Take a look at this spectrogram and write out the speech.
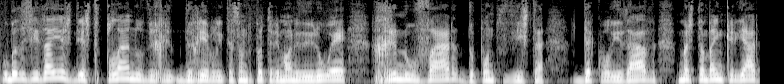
Uma das ideias deste plano de, de, reabilitação do património do Iru é renovar, do ponto de vista da qualidade, mas também criar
